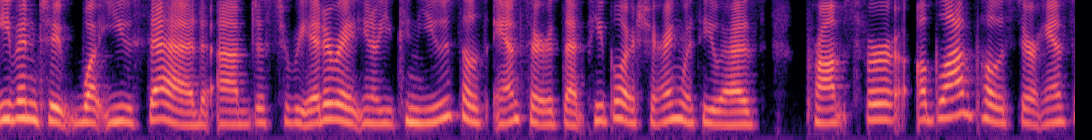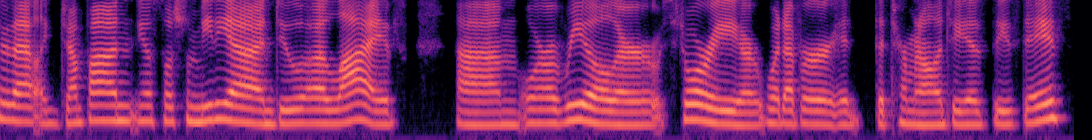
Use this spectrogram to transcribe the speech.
even to what you said, um, just to reiterate, you know, you can use those answers that people are sharing with you as prompts for a blog post or answer that, like jump on, you know, social media and do a live um, or a reel or story or whatever it, the terminology is these days.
